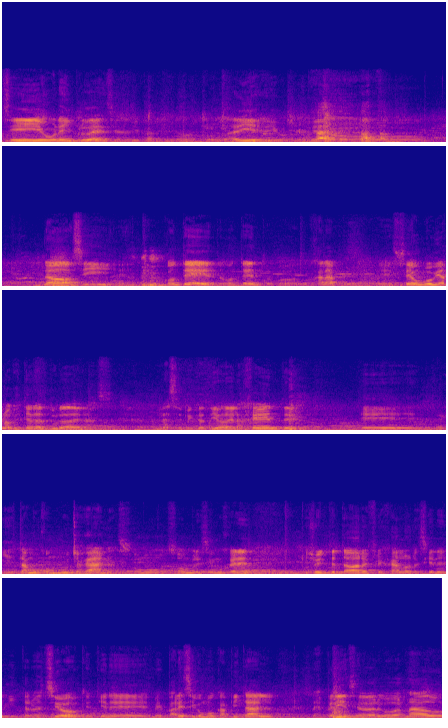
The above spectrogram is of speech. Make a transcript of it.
Sí, una imprudencia de mi parte, ¿no? La 10 digo. Pero... No, sí, contento, contento. Ojalá sea un gobierno que esté a la altura de las, de las expectativas de la gente. Eh, y estamos con muchas ganas, somos hombres y mujeres que yo intentaba reflejarlo recién en mi intervención, que tiene, me parece como capital la experiencia de haber gobernado,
